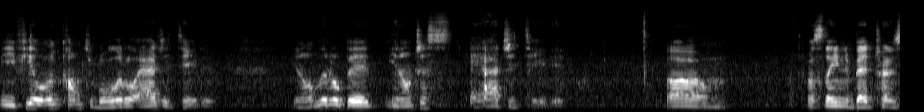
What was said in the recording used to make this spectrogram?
me feel uncomfortable, a little agitated, you know, a little bit, you know, just agitated. Um, I was laying in bed trying to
